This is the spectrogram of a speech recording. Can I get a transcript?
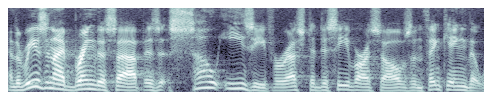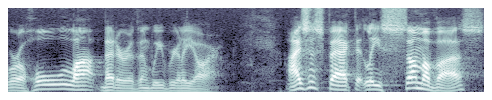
And the reason I bring this up is it's so easy for us to deceive ourselves in thinking that we're a whole lot better than we really are. I suspect at least some of us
